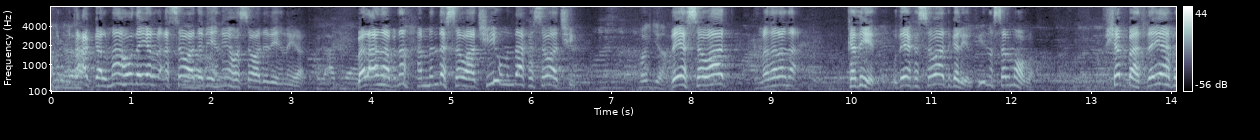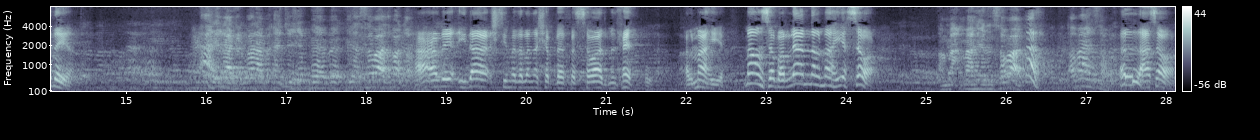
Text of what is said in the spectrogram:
أمر متعقل. ما هو ذي السواد ذي هنا والسواد ذي هنا؟ بل أنا بنفهم من ذا السواد شيء ومن ذاك السواد شيء ذي السواد مثلا كثير وذيك السواد قليل. في نفس الموضع شبهت ذيه بذيه لكن ما أنا اشبه في السواد فقط هذا إذا اشتي مثلا أشبه في السواد من حيث هو. الماهية. ما انسبر لأن الماهية سواء. الما- ما هي السواد لا ما هي سواد لا سواء.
